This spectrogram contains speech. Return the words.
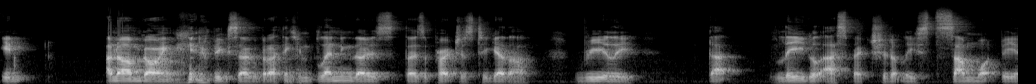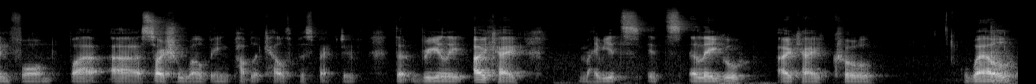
in I know I'm going in a big circle but I think in blending those those approaches together really that legal aspect should at least somewhat be informed by a social well-being public health perspective that really okay maybe it's it's illegal okay cool well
